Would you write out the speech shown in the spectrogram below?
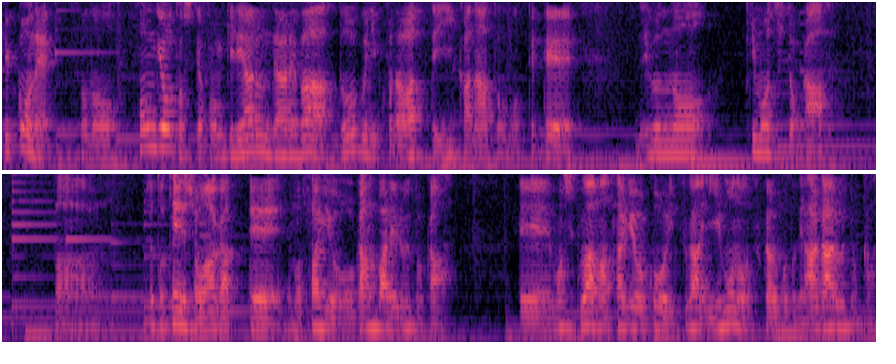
結構ねその本業として本気でやるんであれば道具にこだわっていいかなと思ってて自分の気持ちとかあちょっとテンション上がって、まあ、作業を頑張れるとか、えー、もしくはま作業効率がいいものを使うことで上がるとか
